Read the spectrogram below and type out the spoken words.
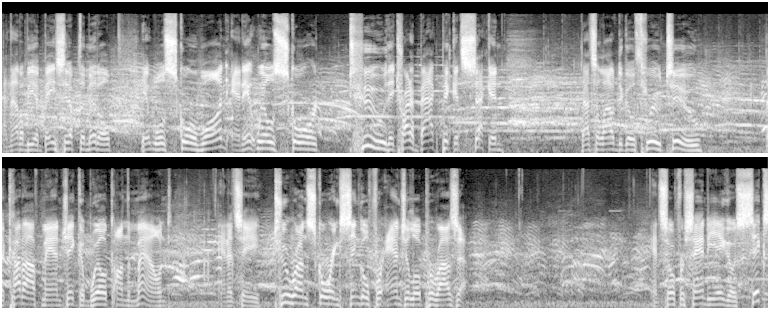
and that'll be a base hit up the middle. It will score one, and it will score two. They try to backpick it second. That's allowed to go through two. The cutoff man, Jacob Wilk, on the mound, and it's a two-run scoring single for Angelo Peraza. And so for San Diego, six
